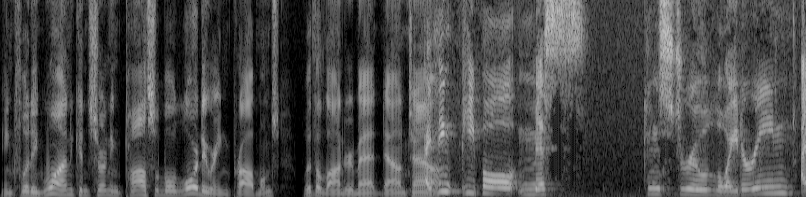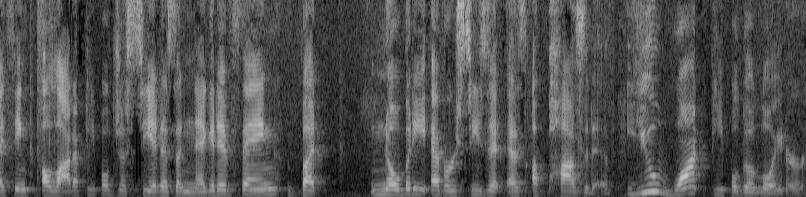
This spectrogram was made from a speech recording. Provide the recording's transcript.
including one concerning possible loitering problems with a laundromat downtown. I think people misconstrue loitering. I think a lot of people just see it as a negative thing, but nobody ever sees it as a positive. You want people to loiter.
